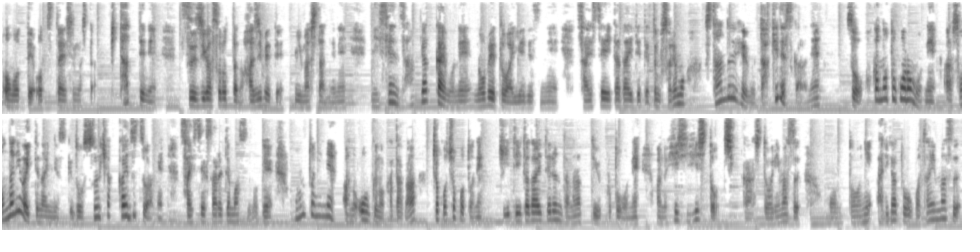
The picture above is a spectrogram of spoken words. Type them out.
思ってお伝えしました。ピタってね、数字が揃ったの初めて見ましたんでね、2300回もね、延べとはいえですね、再生いただいてて、でもそれもスタンド FM だけですからね。そう、他のところもね、あそんなには言ってないんですけど、数百回ずつはね、再生されてますので、本当にね、あの、多くの方がちょこちょことね、聞いていただいてるんだなっていうことをね、あの、ひしひしと実感しております。本当にありがとうございます。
